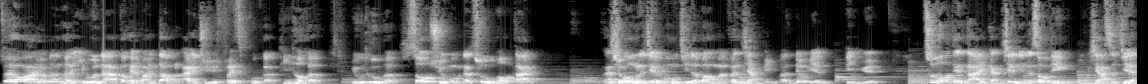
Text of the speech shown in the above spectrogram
最后啊，有任何疑问啊，都可以欢迎到我们的 IG、Facebook、TikTok、YouTube 搜寻我们的触后台。那喜欢我们的节目，记得帮我们分享、评分、留言、订阅。触后电台，感谢您的收听，我们下次见，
